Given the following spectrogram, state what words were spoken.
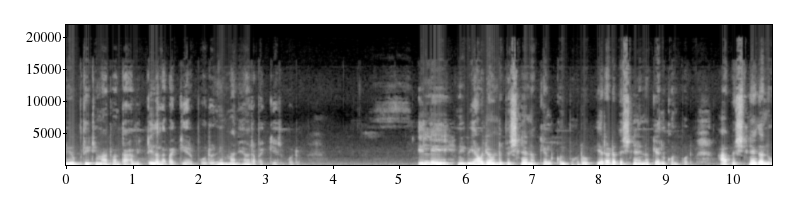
ನೀವು ಪ್ರೀತಿ ಮಾಡುವಂತಹ ವ್ಯಕ್ತಿಗಳ ಬಗ್ಗೆ ಇರ್ಬೋದು, ನಿಮ್ಮ ಮನೆಯವರ ಬಗ್ಗೆ ಇರ್ಬೋದು. ಇಲ್ಲಿ ನೀವು ಯಾವುದೇ ಒಂದು ಪ್ರಶ್ನೆಯನ್ನು ಕೇಳ್ಕೊಳ್ಬಹುದು, ಎರಡು ಪ್ರಶ್ನೆಯನ್ನು ಕೇಳ್ಕೊಳ್ಬೋದು ಆ ಪ್ರಶ್ನೆಗಳು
